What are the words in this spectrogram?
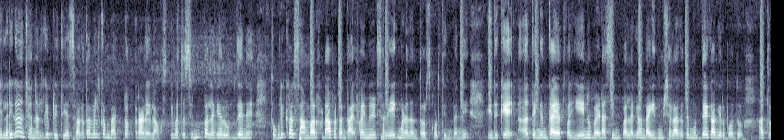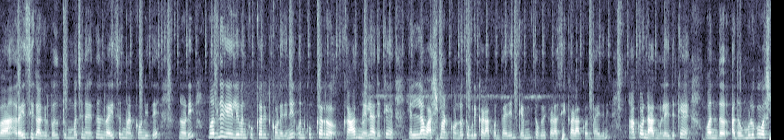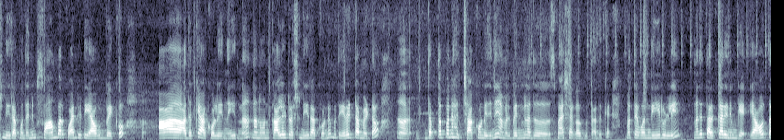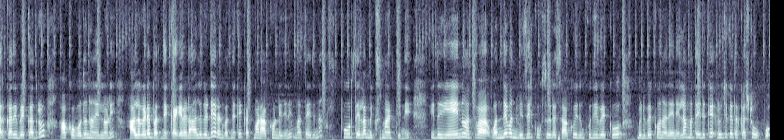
ಎಲ್ಲರಿಗೂ ನನ್ನ ಚಾನಲ್ಗೆ ಪ್ರೀತಿಯ ಸ್ವಾಗತ. Welcome back to Rani vlogs ಇವತ್ತು ಸಿಂಪಲ್ಲಾಗಿ ರುಬ್ದೇನೆ ತೊಗರಿಕಾಳು ಸಾಂಬಾರು ಫಟಾಫಟ್ ಅಂತ ಫೈವ್ ಮಿನಿಟ್ಸಲ್ಲಿ ಹೇಗೆ ಮಾಡೋದಂತ ತೋರಿಸ್ಕೊಡ್ತೀನಿ ಬನ್ನಿ. ಇದಕ್ಕೆ ತೆಂಗಿನಕಾಯಿ ಅಥವಾ ಏನು ಬೇಡ ಸಿಂಪಲ್ಲಾಗಿ ಒಂದು ಐದು ನಿಮಿಷಲಾಗುತ್ತೆ ಮುದ್ದೆಗಾಗಿರ್ಬೋದು ಅಥವಾ ರೈಸಿಗಾಗಿರ್ಬೋದು ತುಂಬ ಚೆನ್ನಾಗಿರುತ್ತೆ. ನಾನು ರೈಸಿಗೆ ಮಾಡ್ಕೊಂಡಿದ್ದೆ. ನೋಡಿ, ಮೊದಲಿಗೆ ಇಲ್ಲಿ ಒಂದು ಕುಕ್ಕರ್ ಇಟ್ಕೊಂಡಿದ್ದೀನಿ. ಒಂದು ಕುಕ್ಕರ್ ಕಾದಮೇಲೆ ಅದಕ್ಕೆ ಎಲ್ಲ ವಾಶ್ ಮಾಡಿಕೊಂಡು ತೊಗರಿಕಾಳು ಹಾಕ್ಕೊತಾ ಇದ್ದೀನಿ. ಕೆಂಪು ತೊಗರಿಕಾಳು ಹಸಿ ಕಾಳು ಹಾಕ್ಕೊತಾ ಇದ್ದೀನಿ. ಹಾಕ್ಕೊಂಡಾದ್ಮೇಲೆ ಇದಕ್ಕೆ ಒಂದು ಅದು ಮುಳುಗುವಷ್ಟು ನೀರು ಹಾಕ್ಕೊತ ನಿಮ್ಗೆ ಸಾಂಬಾರು ಕ್ವಾಂಟಿಟಿ ಯಾವ್ದು ಬೇಕು ಆ ಅದಕ್ಕೆ ಹಾಕ್ಕೊಳ್ಳಿ ನೀರನ್ನ ನಾನು ಒಂದು ಕಾಲು ಲೀಟ್ರಷ್ಟು ನೀರು ಹಾಕ್ಕೊಂಡೆ, ಮತ್ತು ಎರಡು ಟೊಮೆಟೊ ದಪ್ಪ ದಪ್ಪನೇ ಹಚ್ಚಿ ಹಾಕ್ಕೊಂಡಿದ್ದೀನಿ ಆಮೇಲೆ ಬೆಂದ್ಮೇಲೆ ಅದು ಸ್ಮ್ಯಾಶ್ ಆಗೋಗುತ್ತೆ ಅದಕ್ಕೆ. ಮತ್ತು ಒಂದು ಈರುಳ್ಳಿ, ಮತ್ತು ತರಕಾರಿ ನಿಮಗೆ ಯಾವ ತರಕಾರಿ ಬೇಕಾದರೂ ಹಾಕ್ಕೋಬೋದು ನಾನು ಇಲ್ಲಿ ನೋಡಿ ಆಲೂಗಡ್ಡೆ, ಬದನೆಕಾಯಿ, ಎರಡು ಆಲೂಗಡ್ಡೆ, ಎರಡು ಬದನೆಕಾಯಿ ಕಟ್ ಮಾಡಿ ಹಾಕ್ಕೊಂಡಿದ್ದೀನಿ ಮತ್ತು ಇದನ್ನು ಪೂರ್ತಿ ಎಲ್ಲ ಮಿಕ್ಸ್ ಮಾಡ್ತೀನಿ. ಇದು ಏನು ಅಥವಾ ಒಂದೇ ಒಂದು ವಿಸಿಲ್ ಕೂಗ್ಸಿದ್ರೆ ಸಾಕು. ಇದನ್ನು ಕುದಿಬೇಕು, ಬಿಡಬೇಕು ಅನ್ನೋದೇನಿಲ್ಲ. ಮತ್ತು ಇದಕ್ಕೆ ರುಚಿಗೆ ತಕ್ಕಷ್ಟು ಉಪ್ಪು.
